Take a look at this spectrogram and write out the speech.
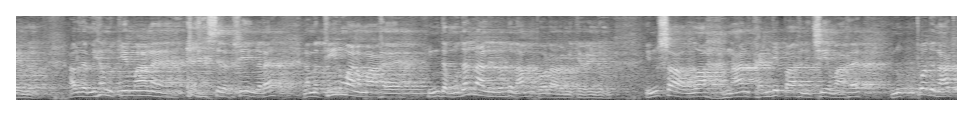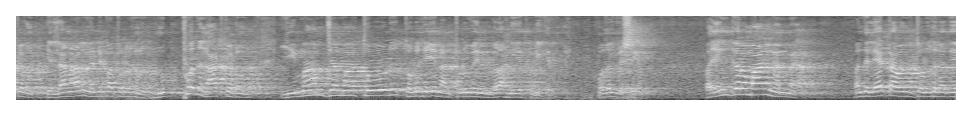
வேண்டும். அதில் மிக முக்கியமான சில விஷயங்களை நம்ம தீர்மானமாக இந்த முதல் நாளிலிருந்து நாம் போட ஆரம்பிக்க வேண்டும். இன்ஷா அல்லாஹ் நான் கண்டிப்பாக நிச்சயமாக முப்பது நாட்களும் எல்லா நாளும் கண்டிப்பாக தொழுகணும். முப்பது நாட்களும் இமாம் ஜமாத்தோடு தொழுகையை நான் தொழுவேன் என்பதாக நீயே பிடிக்கிறேன். முதல் விஷயம். பயங்கரமான நன்மை. வந்து லேட்டாக வந்து தொழுகிறது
